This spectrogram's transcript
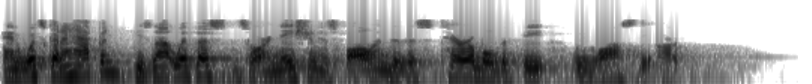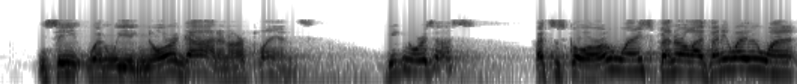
And what's going to happen? He's not with us. And so our nation has fallen to this terrible defeat. We've lost the ark. You see, when we ignore God and our plans, He ignores us. Lets us go our own way, spend our life any way we want.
